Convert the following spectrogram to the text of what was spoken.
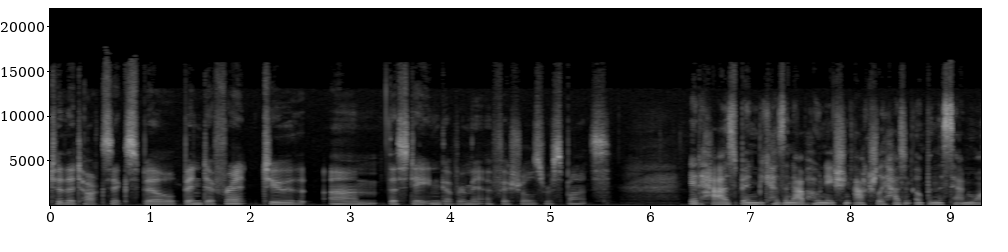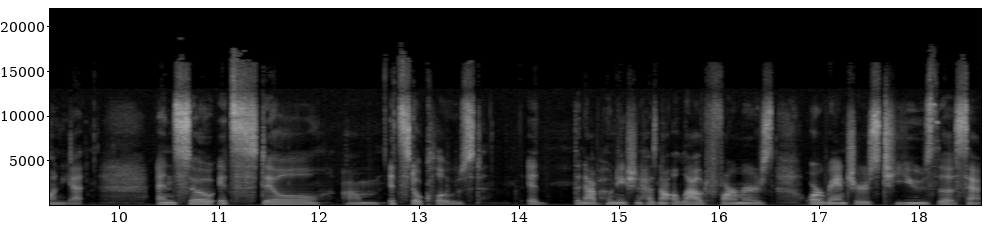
to the toxic spill been different to um, the state and government officials' response? It has been because the Navajo Nation actually hasn't opened the San Juan yet, and so it's still um, it's still closed. It, the Navajo Nation has not allowed farmers or ranchers to use the San,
